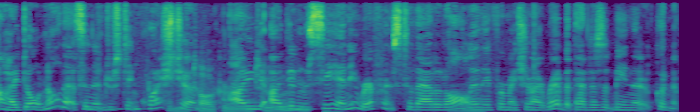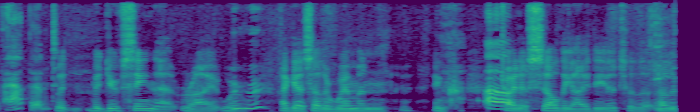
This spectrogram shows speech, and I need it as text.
I don't know. That's an interesting question. I, I didn't see any reference to that at all in the information I read, but that doesn't mean that it couldn't have happened. But but you've seen that, right? Where Mm-hmm. I guess other women enc- try to sell the idea to the other.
